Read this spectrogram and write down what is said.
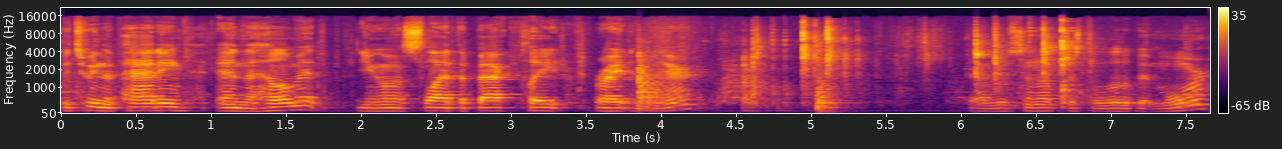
between the padding and the helmet. You're going to slide the back plate right in there. Gotta loosen up just a little bit more.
